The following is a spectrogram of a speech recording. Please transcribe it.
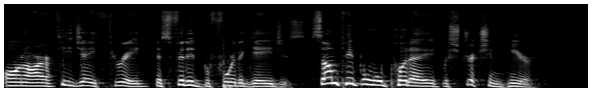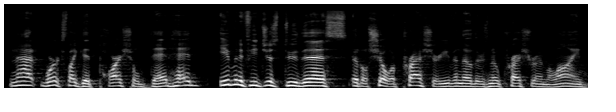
on our TJ3 is fitted before the gauges. Some people will put a restriction here and that works like a partial deadhead. Even if you just do this, it'll show a pressure even though there's no pressure in the line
